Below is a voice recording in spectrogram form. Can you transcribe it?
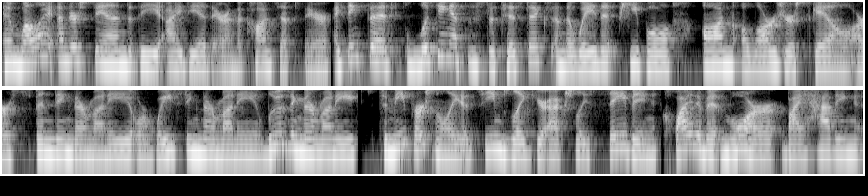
And while I understand the idea there and the concept there, I think that looking at the statistics and the way that people on a larger scale are spending their money or wasting their money, losing their money. To me personally, it seems like you're actually saving quite a bit more by having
